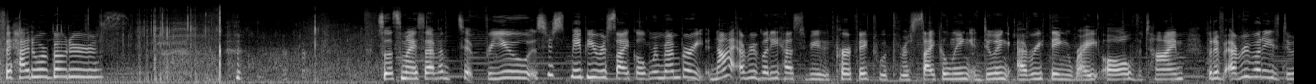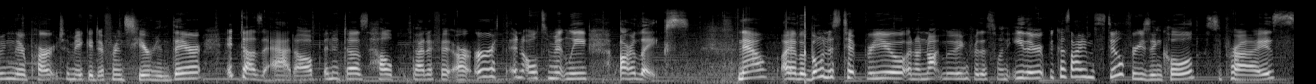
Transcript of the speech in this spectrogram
Say hi to our boaters. So that's my seventh tip for you, is just maybe recycle. Remember, not everybody has to be perfect with recycling and doing everything right all the time, but if everybody's doing their part to make a difference here and there, it does add up and it does help benefit our earth and ultimately our lakes. Now, I have a bonus tip for you, and I'm not moving for this one either because I am still freezing cold, surprise.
